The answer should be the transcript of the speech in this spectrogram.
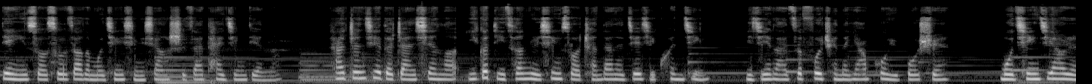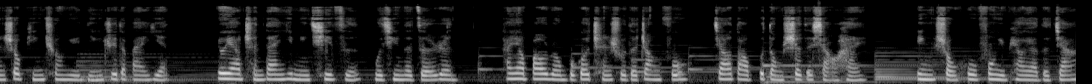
电影所塑造的母亲形象实在太经典了，它真切地展现了一个底层女性所承担的阶级困境，以及来自父权的压迫与剥削。母亲既要忍受贫穷与邻居的白眼，又要承担一名妻子、母亲的责任。她要包容不够成熟的丈夫，教导不懂事的小孩，并守护风雨飘摇的家。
